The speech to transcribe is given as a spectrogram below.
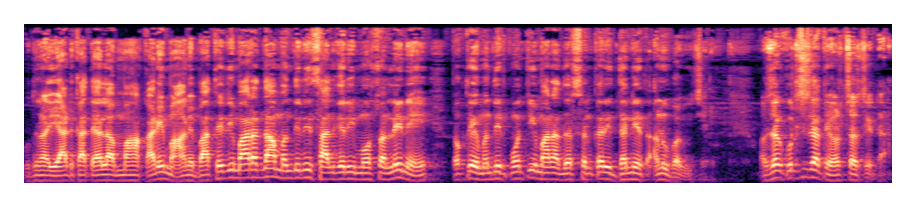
ઉધના યાર્ડ ખાતે આવેલા મહાકાળીમાં અને ભાથેજી મહારાજના મંદિરની સાલગીરી મોસન લઈને ભક્તોએ મંદિર પહોંચી માના દર્શન કરી ધન્યતા અનુભવી છે. અઝર કુર્સી સાથે હર્ષદ સેઠા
